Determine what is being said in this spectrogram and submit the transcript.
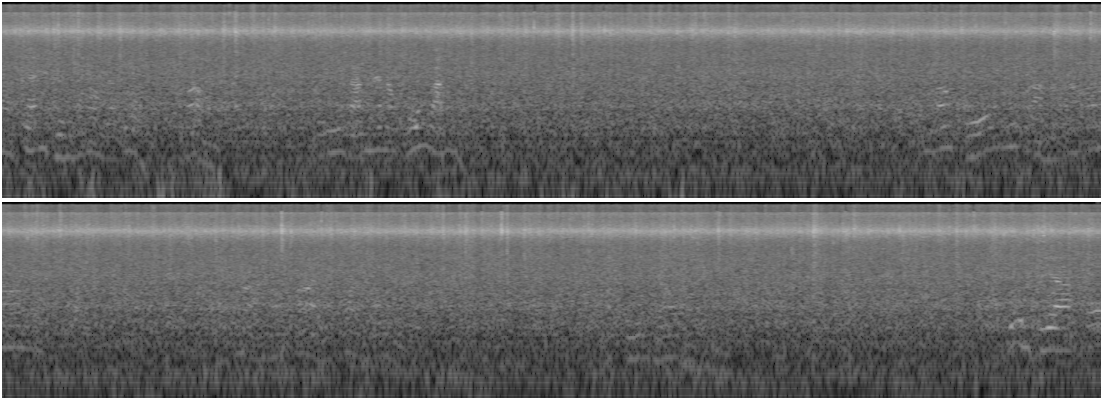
น้ำแกงเขื่อนก็ต้องแบบนี้น้ำมีกันให้น้ำคุ้งกันน้ำโขงนี่ก็หารุ่น เสียก็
